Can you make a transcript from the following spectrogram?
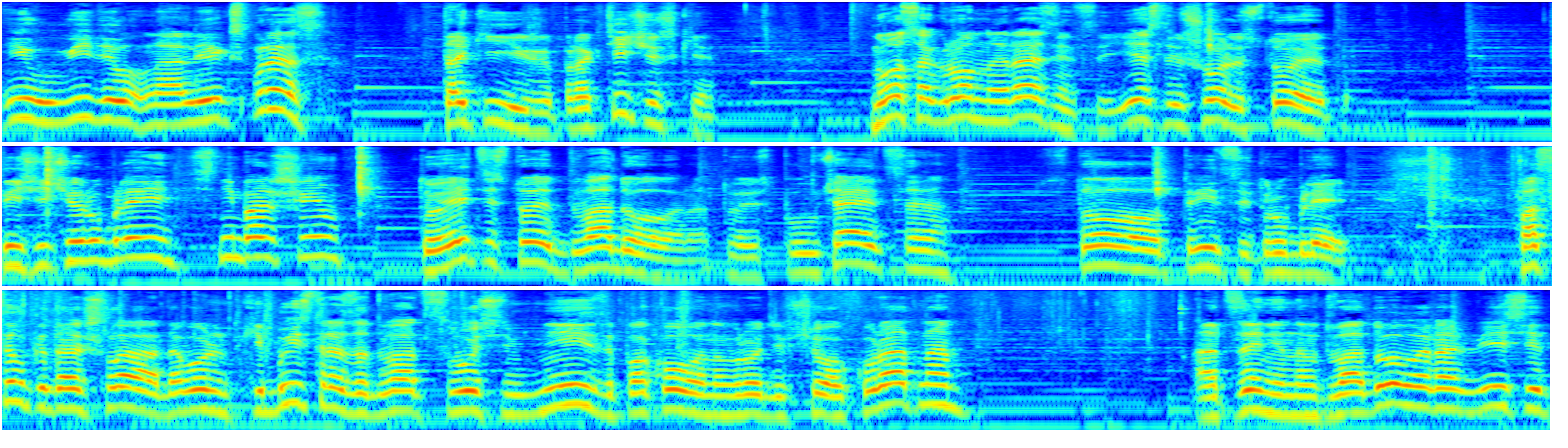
и увидел на Алиэкспресс такие же практически. Но с огромной разницей. Если Scholl стоит 1000 рублей с небольшим, то эти стоят 2 доллара. То есть получается 130 рублей. Посылка дошла довольно-таки быстро, за 28 дней. Запаковано вроде все аккуратно. Оценено в 2 доллара. Весит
